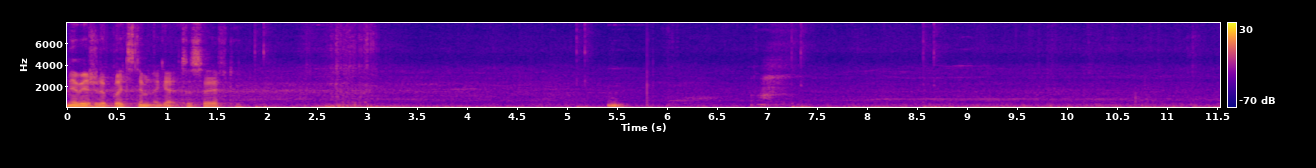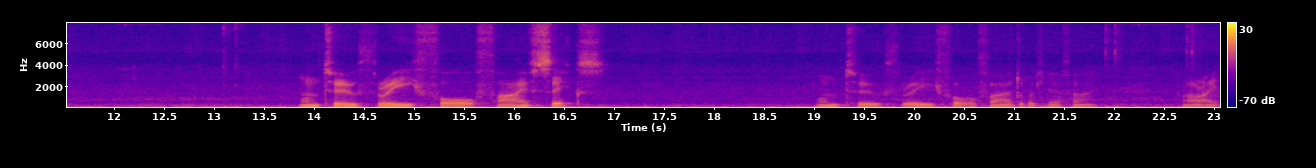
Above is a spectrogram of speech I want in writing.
Maybe I should have blitzed him to get to safety. Two, three, four, five, six. One, two, three, four, five, double GFI. Alright.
